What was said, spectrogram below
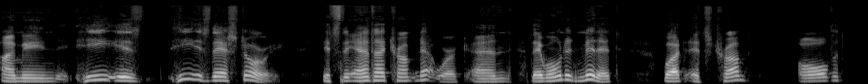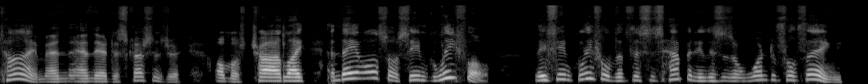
I mean, he is he is their story. It's the anti-Trump network, and they won't admit it, but it's Trump all the time, and and their discussions are almost childlike, and they also seem gleeful they seem gleeful that this is happening. This is a wonderful thing.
